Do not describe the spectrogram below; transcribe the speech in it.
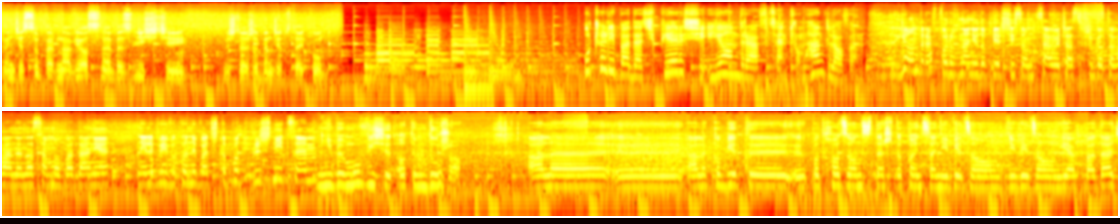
będzie super na wiosnę, bez liści. Myślę, że będzie tutaj tłum. Uczyli badać piersi i jądra w centrum handlowym. Jądra w porównaniu do piersi są cały czas przygotowane na samo badanie. Najlepiej wykonywać to pod prysznicem. Niby mówi się o tym dużo, ale, y, ale kobiety y, podchodząc też do końca nie wiedzą, nie wiedzą jak badać.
